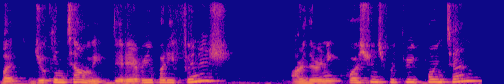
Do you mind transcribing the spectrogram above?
But you can tell me, did everybody finish? Are there any questions for 3.10?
